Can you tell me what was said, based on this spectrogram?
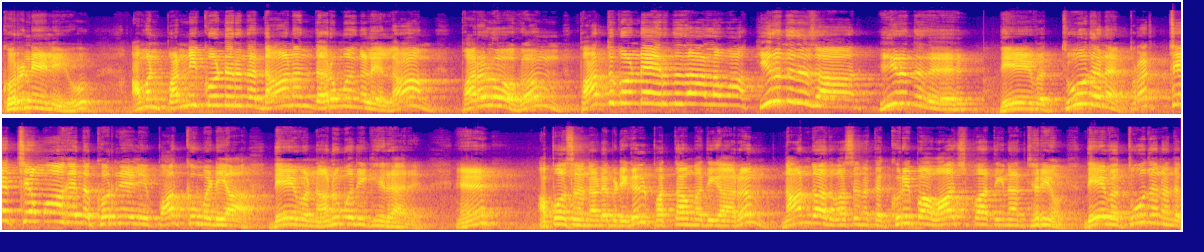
கொர்நேலியோ அவன் பண்ணி கொண்டிருந்த தானம் தர்மங்கள் எல்லாம் பரலோகம் பார்த்து கொண்டே இருந்ததா அல்லவா? இருந்தது சார் இருந்தது. தேவ தூதனை பிரத்யட்சமாக இந்த கொர்நேலியை பார்க்கும்படியா தேவன் அனுமதிக்கிறாரு. அப்போ சில நடவடிக்கைகள் பத்தாம் அதிகாரம் நான்காவது வசனத்தை குறிப்பாக வாட்ச் பார்த்தீங்கன்னா தெரியும். தேவ தூதன் அந்த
